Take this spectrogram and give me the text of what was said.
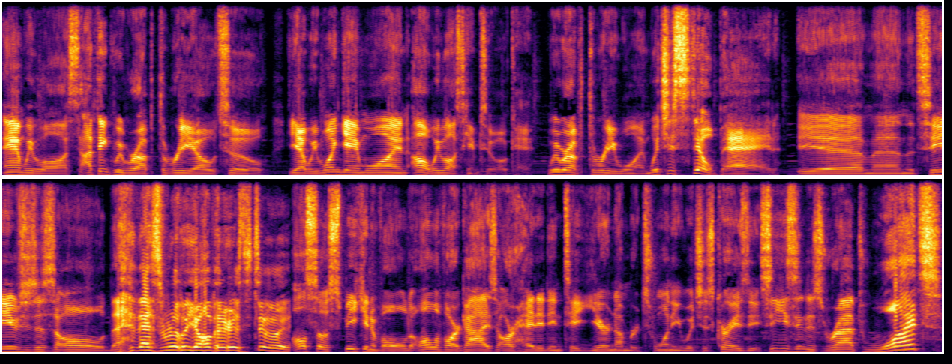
And we lost. I think we were up 3-0 too. Yeah, we won game one. Oh, we lost game two. Okay. We were up 3-1, which is still bad. Yeah, man. The team's just old. that's really all there is to it. Also, speaking of old, all of our guys are headed into year number 20, which is crazy. Season is wrapped. What?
